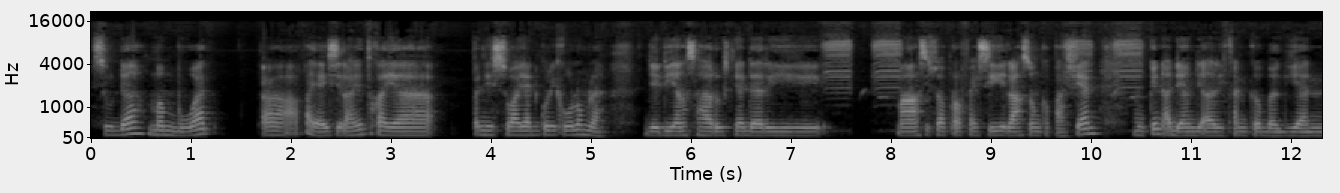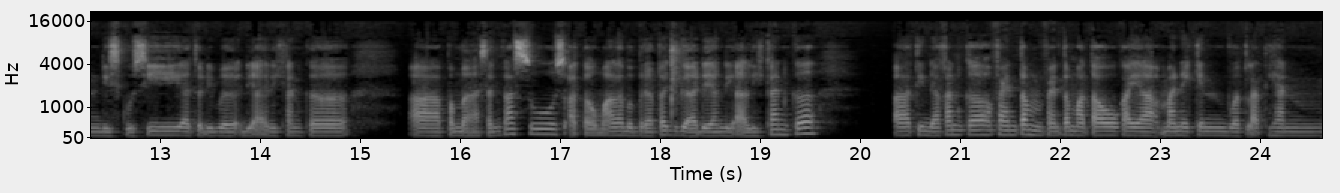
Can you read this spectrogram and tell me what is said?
sudah membuat uh, apa ya istilahnya itu kayak penyesuaian kurikulum lah. Jadi yang seharusnya dari mahasiswa profesi langsung ke pasien, mungkin ada yang dialihkan ke bagian diskusi atau di, dialihkan ke uh, pembahasan kasus atau malah beberapa juga ada yang dialihkan ke uh, tindakan ke phantom. Phantom atau kayak manekin buat latihan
